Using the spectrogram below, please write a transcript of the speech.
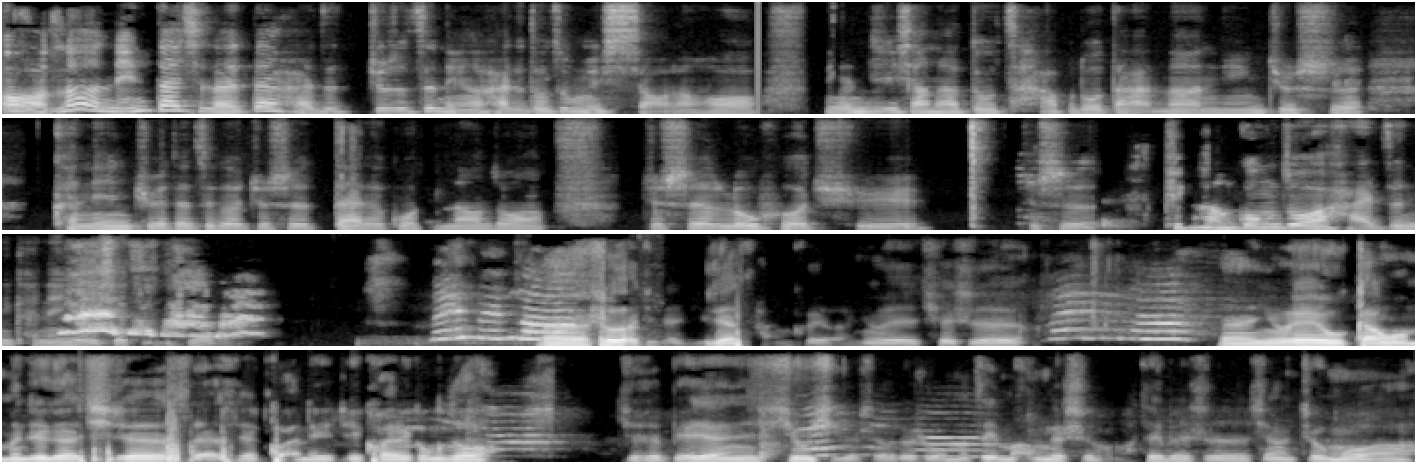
哦，那您带起来带孩子，就是这两个孩子都这么小，然后年纪相差都差不多大，那您就是肯定觉得这个就是带的过程当中，就是如何去就是平衡工作孩子，你肯定有一些感受吧？呃，说到这点有点惭愧了，因为确实，嗯、因为我干我们这个汽车 4S 店管理这块的工作，就是别人休息的时候都是我们最忙的时候，特别是像周末啊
